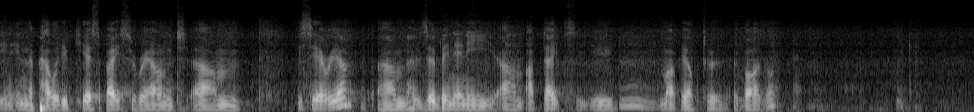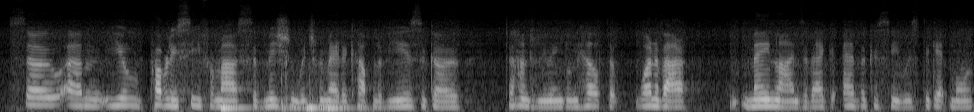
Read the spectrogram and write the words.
in, in, the palliative care space around um, this area? has there been any updates that you mm. might be able to advise on? So um, you'll probably see from our submission, which we made a couple of years ago to Hunter New England Health, that one of our main lines of ag- advocacy was to get more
